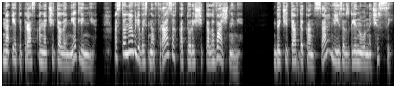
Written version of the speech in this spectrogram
На этот раз она читала медленнее, останавливаясь на фразах, которые считала важными. Дочитав до конца, Лиза взглянула на часы.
